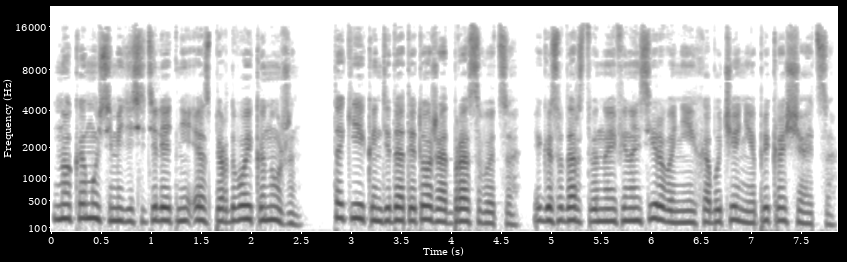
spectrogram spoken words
но кому 70-летний эспер двойка нужен? Такие кандидаты тоже отбрасываются, и государственное финансирование их обучения прекращается.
